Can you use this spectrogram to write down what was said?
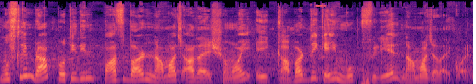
মুসলিমরা প্রতিদিন পাঁচবার নামাজ আদায়ের সময় এই কাবার দিকেই মুখ ফিরিয়ে নামাজ আদায় করেন।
